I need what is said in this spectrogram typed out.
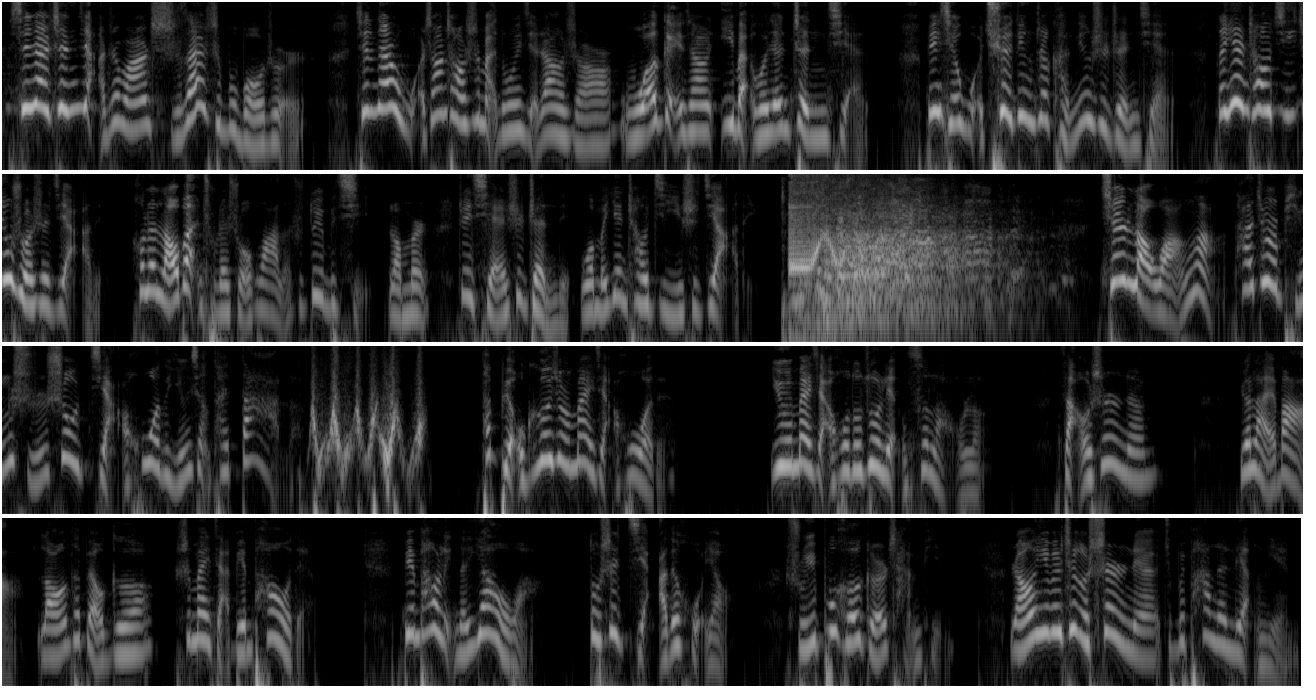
现在真假这玩意儿实在是不保准儿。现在我上超市买东西结账的时候，我给上一百块钱真钱，并且我确定这肯定是真钱，但验钞机就说是假的。后来老板出来说话了，说对不起，老妹儿，这钱是真的，我们验钞机是假的。其实老王啊，他就是平时受假货的影响太大了。他表哥就是卖假货的，因为卖假货都坐两次牢了。咋回事呢？原来吧，老王他表哥是卖假鞭炮的，鞭炮里的药啊都是假的火药，属于不合格产品。然后因为这个事儿呢，就被判了两年。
